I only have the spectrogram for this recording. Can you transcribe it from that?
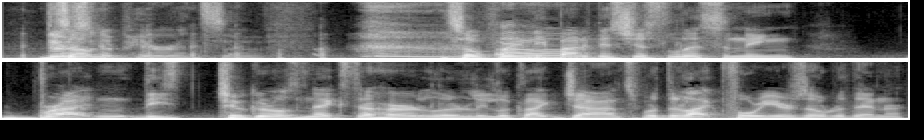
There's So- an appearance of. So Oh. for anybody that's just listening, Brighton, these two girls next to her literally look like giants. Where they're like four years older than her.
